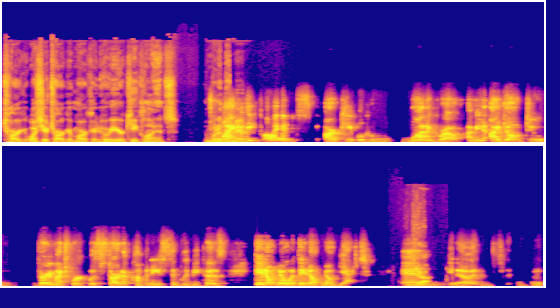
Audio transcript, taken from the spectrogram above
target? What's your target market? Who are your key clients? And what are they My key clients are people who want to grow. I mean, I don't do very much work with startup companies simply because they don't know what they don't know yet. And Yeah. you know,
